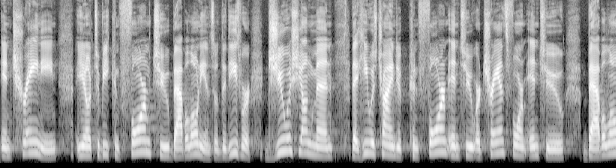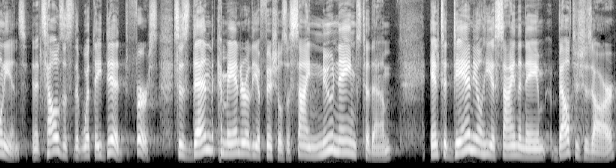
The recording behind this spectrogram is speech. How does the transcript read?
in in training, you know to be conformed to Babylonians. So these were Jewish young men that he was trying to conform into or transform into Babylonians. And it tells us that what they did first. It says, Then the commander of the officials assigned new names to them. And to Daniel, he assigned the name Belteshazzar,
